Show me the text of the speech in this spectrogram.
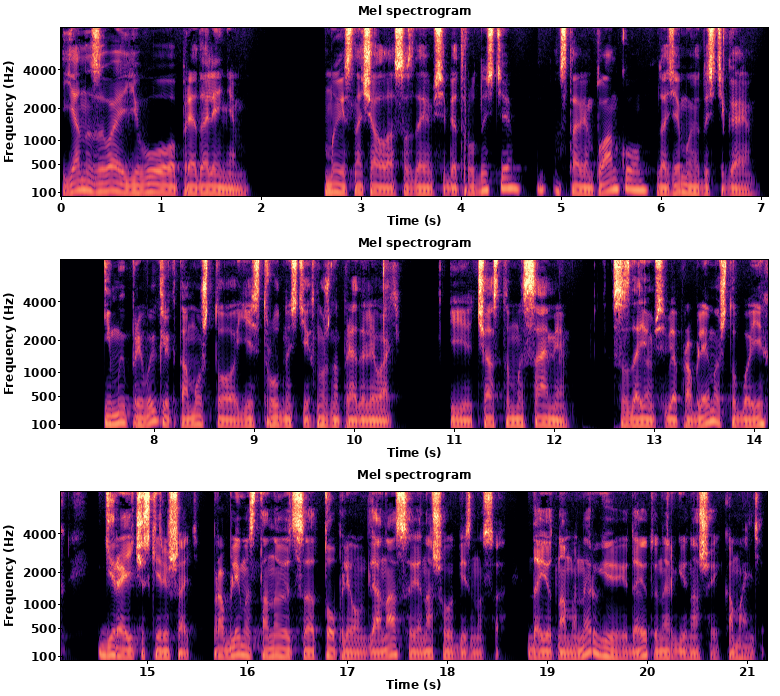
Я называю его преодолением. Мы сначала создаем себе трудности, ставим планку, затем ее достигаем. И мы привыкли к тому, что есть трудности, их нужно преодолевать. И часто мы сами создаем себе проблемы, чтобы их героически решать. Проблемы становятся топливом для нас и нашего бизнеса дает нам энергию и дает энергию нашей команде.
